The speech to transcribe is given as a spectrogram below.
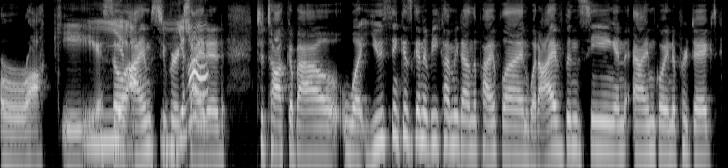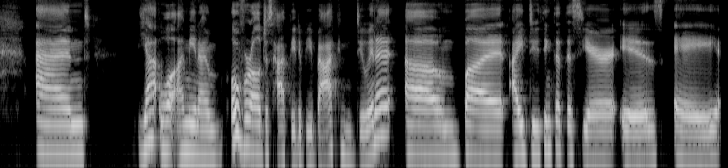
rocky. So. I'm super yeah. excited to talk about what you think is going to be coming down the pipeline, what I've been seeing and I'm going to predict. And yeah, well, I mean, I'm overall just happy to be back and doing it. Um, but I do think that this year is a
